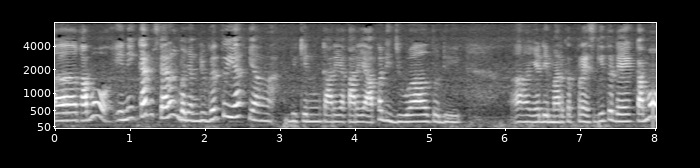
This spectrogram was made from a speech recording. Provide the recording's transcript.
Eh, kamu ini kan sekarang banyak juga tuh ya yang bikin karya-karya apa dijual tuh di eh, ya di marketplace gitu deh. Kamu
